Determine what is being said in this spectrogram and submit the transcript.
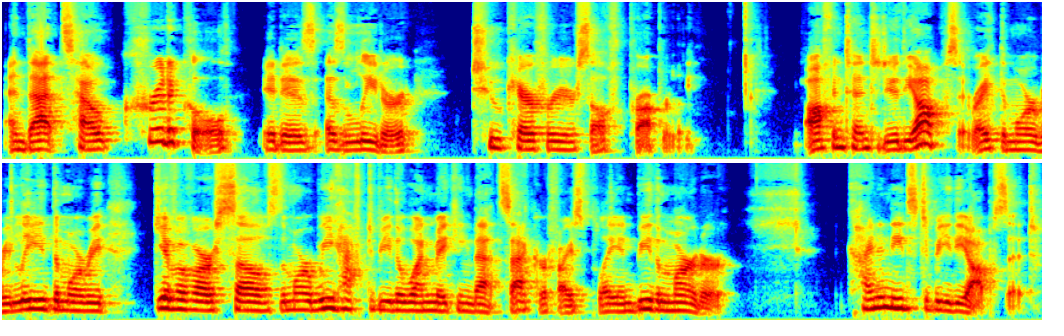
and that's how critical it is as a leader to care for yourself properly. Often tend to do the opposite, right? The more we lead, the more we give of ourselves, the more we have to be the one making that sacrifice play and be the martyr. Kind of needs to be the opposite.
